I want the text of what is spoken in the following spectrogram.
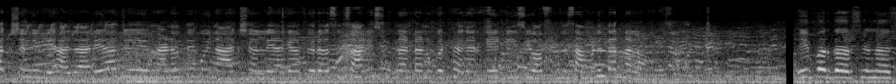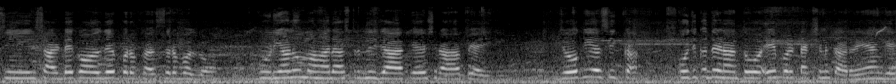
ਐਕਸ਼ਨ ਨਹੀਂ ਲਿਆ ਜਾ ਰਿਹਾ। ਜੇ ਮੈਡਮ ਤੇ ਕੋਈ ਨਾ ਐਕਸ਼ਨ ਲਿਆ ਗਿਆ ਫਿਰ ਅਸੀਂ ਸਾਰੇ ਸਟੂਡੈਂਟਾਂ ਨੂੰ ਇਕੱਠਾ ਕਰਕੇ ਡੀਸੀ ਆਫਿਸ ਦੇ ਸਾਹਮਣੇ ਧਰਨਾ ਲਾਵਾਂਗੇ ਇਹ ਪ੍ਰਦਰਸ਼ਨ ਅਸੀਂ ਸਾਡੇ ਕਾਲਜ ਦੇ ਪ੍ਰੋਫੈਸਰ ਵੱਲੋਂ ਕੁੜੀਆਂ ਨੂੰ ਮਹਾਰਾਸ਼ਟਰ ਲਿਜਾ ਕੇ ਸ਼ਰਾਬ ਪਿਆਈ ਗਈ ਜੋ ਕਿ ਅਸੀਂ ਕ- ਕੁਝ ਕੁ ਦਿਨਾਂ ਤੋਂ ਇਹ ਪ੍ਰੋਟੈਕਸ਼ਨ ਕਰ ਰਹੇ ਹਾਂਗੇ।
